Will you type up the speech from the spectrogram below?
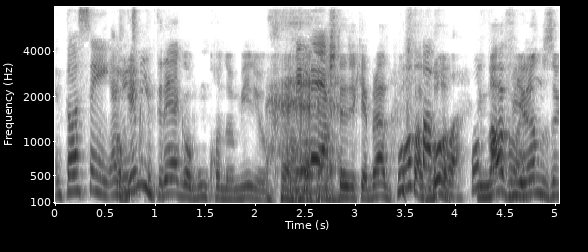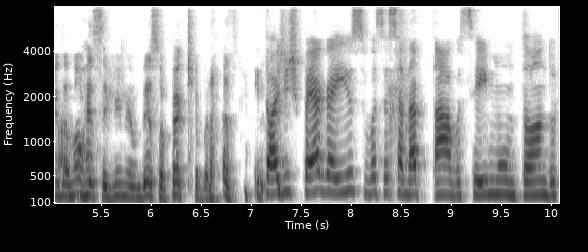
Então, assim, a Alguém gente. me entrega algum condomínio que esteja quebrado? Por, Por favor. favor, por em nove favor. anos eu ainda não recebi nenhum desses, só pego quebrado. Então a gente pega isso, você se adaptar, você ir montando,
